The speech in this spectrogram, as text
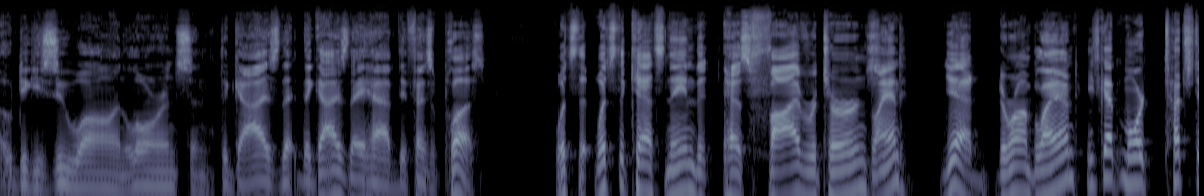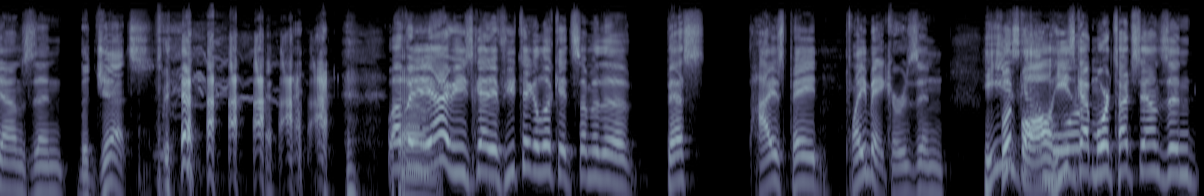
Odighizuwa and Lawrence and the guys that the guys they have defensive plus. What's the what's the cat's name that has five returns? Bland, Yeah, DaRon Bland. he's got more touchdowns than The Jets. Well, but Um, yeah, he's got. If you take a look at some of the best, highest paid playmakers in football, He's got football, he's more- got more touchdowns than.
